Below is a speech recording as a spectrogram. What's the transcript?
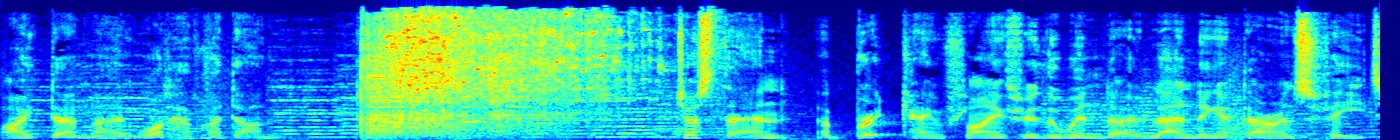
I don't know. What have I done? Just then, a brick came flying through the window, landing at Darren's feet.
